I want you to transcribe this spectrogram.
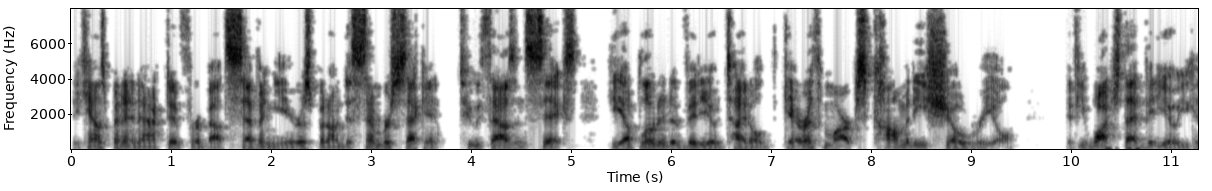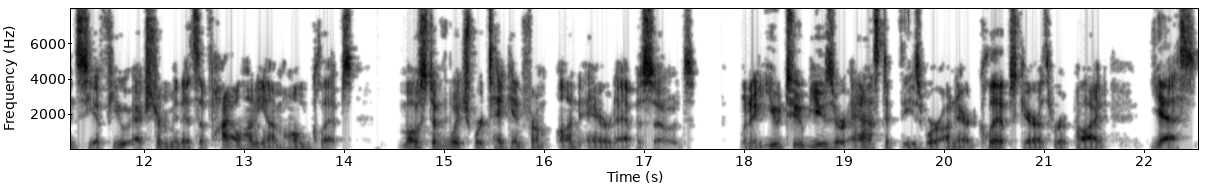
The account's been inactive for about seven years, but on December 2nd, 2006, he uploaded a video titled Gareth Marks Comedy Show Reel. If you watch that video, you can see a few extra minutes of Heil Honey I'm Home clips, most of which were taken from unaired episodes. When a YouTube user asked if these were unaired clips, Gareth replied, Yes,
